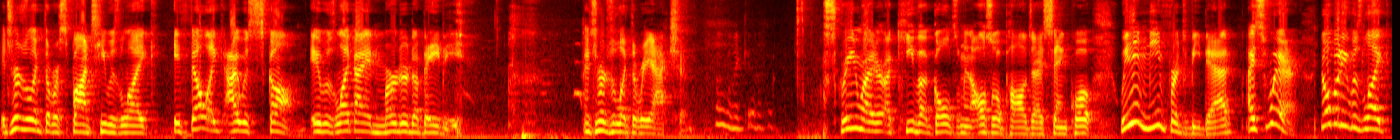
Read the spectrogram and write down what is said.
in terms of like the response, he was like, "It felt like I was scum. It was like I had murdered a baby." in terms of like the reaction. oh my god. Screenwriter Akiva Goldsman also apologized, saying, quote, We didn't mean for it to be bad. I swear. Nobody was like,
